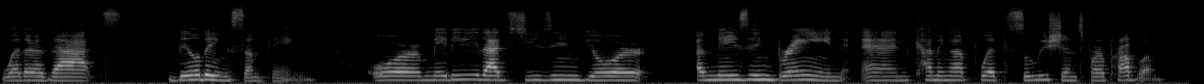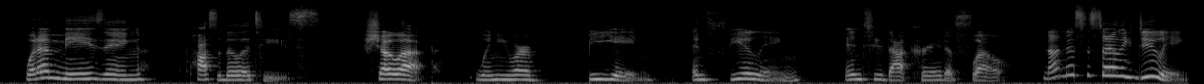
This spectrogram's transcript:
whether that's building something, or maybe that's using your amazing brain and coming up with solutions for a problem. What amazing possibilities show up when you are being and feeling into that creative flow. Not necessarily doing,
